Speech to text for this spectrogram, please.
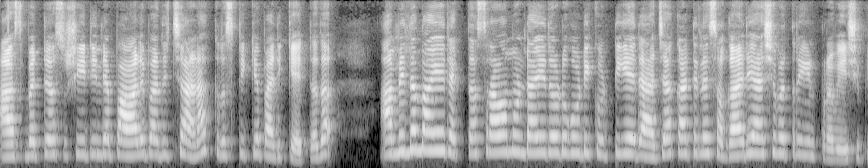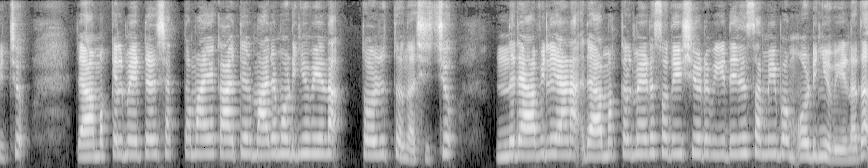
ആസ്ബറ്റോസ് ഷീറ്റിന്റെ പാളി പതിച്ചാണ് ക്രിസ്റ്റിക്ക് പരിക്കേറ്റത്. അമിതമായ രക്തസ്രാവം ഉണ്ടായതോടുകൂടി കുട്ടിയെ രാജാക്കാട്ടിലെ സ്വകാര്യ ആശുപത്രിയിൽ പ്രവേശിപ്പിച്ചു. രാമക്കൽമേട്ടിൽ ശക്തമായ കാറ്റിൽ മരമൊടിഞ്ഞു വീണ തൊഴുത്ത് നശിച്ചു. ഇന്ന് രാവിലെയാണ് രാമക്കൽമേട് സ്വദേശിയുടെ വീടിന് സമീപം ഒടിഞ്ഞു വീണത്.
